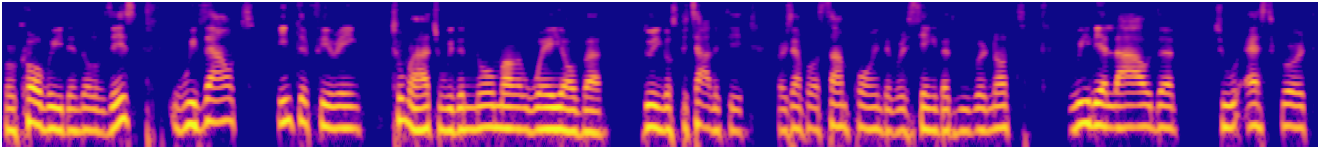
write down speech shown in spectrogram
for COVID and all of this without interfering too much with the normal way of uh, doing hospitality. For example, at some point they were saying that we were not really allowed uh, to escort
